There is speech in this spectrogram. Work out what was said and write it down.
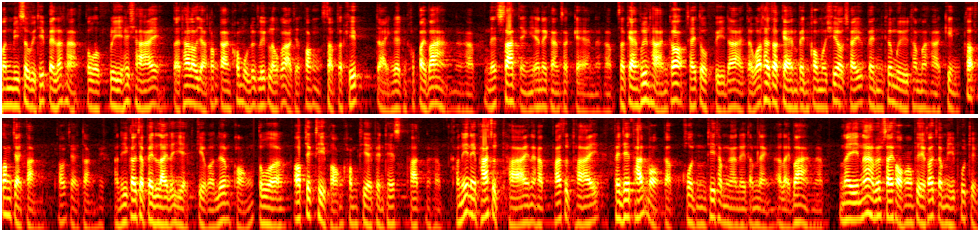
มันมีเซอร์วิสที่เป็นลักษณะตัวฟรีให้ใช้ แต่ถ้าเราอยากต้องการข้อมูลลึกๆ เราก็อาจจะต้องสับสคริปต์จ่ายเงินเข้าไปบ้างนะครับเน็ตซัดอย่างเงี้ยในการสแกนนะครับสแกนพื้นฐานก็ใช้ตัวฟรีได้ แต่ว่าถ้าสแกนเป็นคอมเมอร์เชียลใช้เป็นเครื่องมือทำมาหากินก็ต้องจ่ายตังค์ เข้าใจายตังค์อันนี้ก็จะเป็นรายละเอียดเกี่ยวกับเรื่องของตัว Objective ของ c o m t i e r Pentest Part นะครับ คราวนี้ในพาร์ทสุดท้ายนะครับ พาร์ทสุดท้าย Pentest Part เหมาะกับคนที่ทำงานในตำแหน่งอะไรบ้างนะครับ ในหน้าเว็บไซต์ของ CompTIA ก็จะมีพูดถึง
